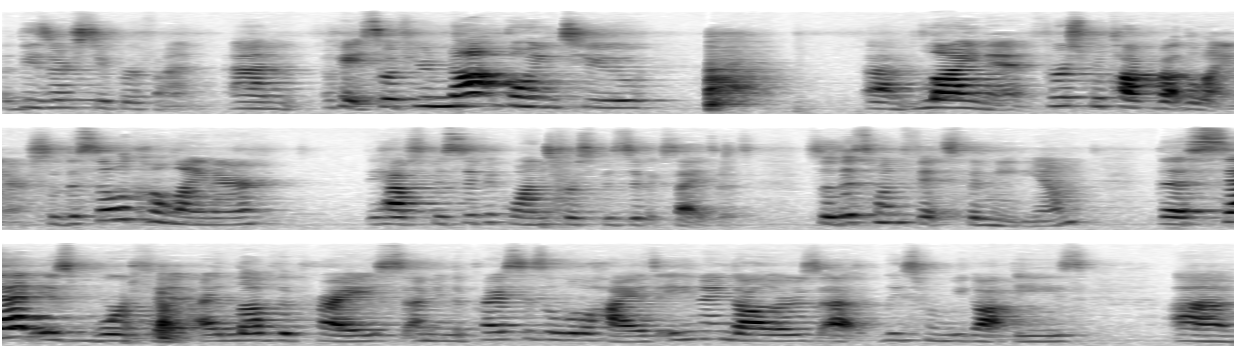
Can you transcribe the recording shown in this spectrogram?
But these are super fun. Um, okay, so if you're not going to um, line it, first we'll talk about the liner. So the silicone liner, they have specific ones for specific sizes. So this one fits the medium. The set is worth it. I love the price. I mean, the price is a little high. It's $89, at least when we got these. Um,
